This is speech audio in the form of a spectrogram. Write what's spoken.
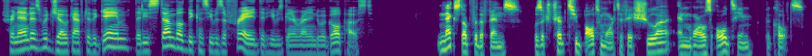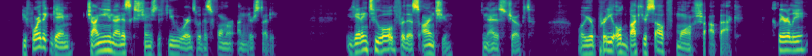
Fernandez would joke after the game that he stumbled because he was afraid that he was going to run into a goalpost. Next up for the Fins was a trip to Baltimore to face Shula and Morrall's old team, the Colts. Before the game, Johnny Unitas exchanged a few words with his former understudy. You're getting too old for this, aren't you? Unitas joked. Well, you're a pretty old buck yourself, Morrall shot back. Clearly,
